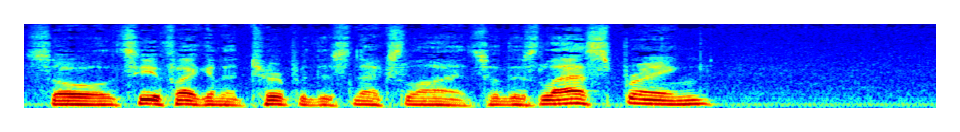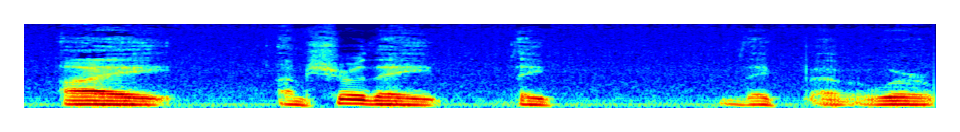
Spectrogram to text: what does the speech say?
So let's see if I can interpret this next line. So this last spring, I, I'm sure they, they they uh, were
